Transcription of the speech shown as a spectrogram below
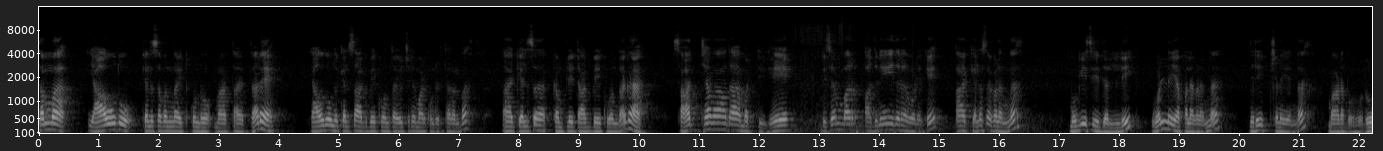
ತಮ್ಮ ಯಾವುದು ಕೆಲಸವನ್ನು ಇಟ್ಕೊಂಡು ಮಾಡ್ತಾ ಇರ್ತಾರೆ, ಯಾವುದೋ ಒಂದು ಕೆಲಸ ಆಗಬೇಕು ಅಂತ ಯೋಚನೆ ಮಾಡ್ಕೊಂಡಿರ್ತಾರಲ್ವ, ಆ ಕೆಲಸ ಕಂಪ್ಲೀಟ್ ಆಗಬೇಕು ಅಂದಾಗ ಸಾಧ್ಯವಾದ ಮಟ್ಟಿಗೆ ಡಿಸೆಂಬರ್ ಹದಿನೈದರ ಒಳಗೆ ಆ ಕೆಲಸಗಳನ್ನು ಮುಗಿಸಿದಲ್ಲಿ ಒಳ್ಳೆಯ ಫಲಗಳನ್ನು ನಿರೀಕ್ಷಣೆಯನ್ನು ಮಾಡಬಹುದು.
